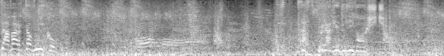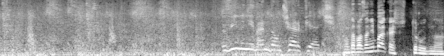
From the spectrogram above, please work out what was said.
Zawartowników! Za sprawiedliwość! Winni będą cierpieć. No ta baza nie była jakaś trudna.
